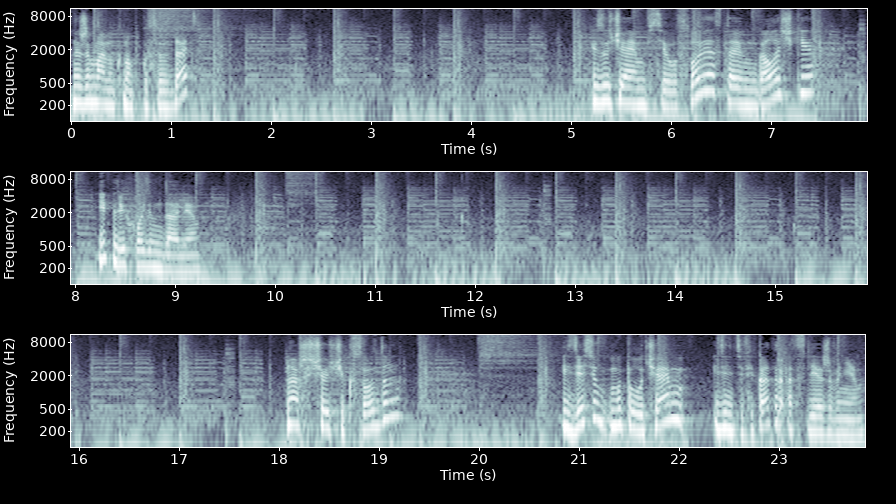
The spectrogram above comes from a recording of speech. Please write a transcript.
Нажимаем кнопку «Создать». Изучаем все условия, ставим галочки и переходим далее. Наш счетчик создан. И здесь мы получаем идентификатор отслеживания.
